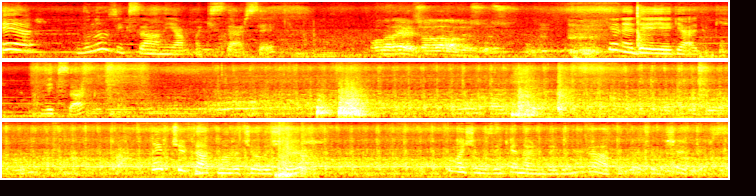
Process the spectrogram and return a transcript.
Eğer bunun zikzağını yapmak istersek Onları evet sonradan alıyorsunuz. Gene D'ye geldik. Zikzak. Çift atmalı çalışır. Kumaşımızın kenarında yine rahatlıkla çalışabiliriz.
